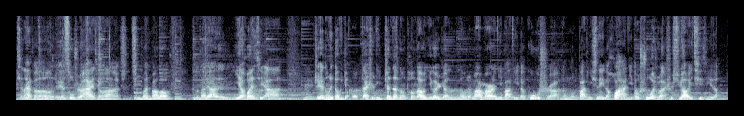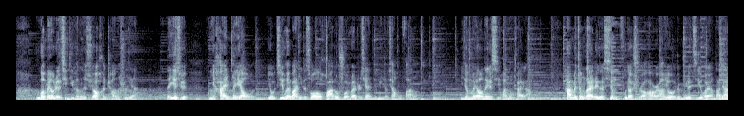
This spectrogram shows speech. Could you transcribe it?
现在可能这些速食爱情啊，什么乱七八糟，可能大家一夜欢喜啊，嗯这些东西都有，但是你真的能碰到一个人，能慢慢的你把你的故事啊，能能把你心里的话你都说出来，是需要一契机的。如果没有这个契机，可能需要很长的时间。那也许你还没有有机会把你的所有的话都说出来之前，你们已经相互烦了，已经没有那个喜欢的快感了。他们正在这个幸福的时候，然后又有这么一个机会让大家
